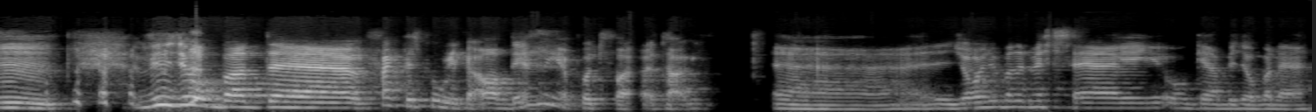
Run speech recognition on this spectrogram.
Mm. Vi jobbade faktiskt på olika avdelningar på ett företag. Eh, jag jobbade med sälj och Gabi jobbade,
